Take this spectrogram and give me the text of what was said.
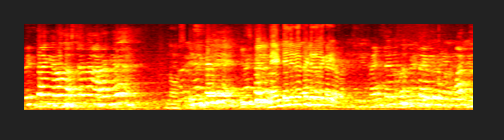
ಫಿಟ್ ಆಗಿರೋದು ಅಷ್ಟೇನ ಆರೋಗ್ಯ. ಫಿಸಿಕಲಿ ಮೆಂಟಲಿನೂ ಫಿಟ್ ಇರ್ಬೇಕ್ರಿ ಮೆಂಟಲಿ ಫಿಟ್ ಆಗಿರ್ಬೇಕು ಮಾತ್ರ.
